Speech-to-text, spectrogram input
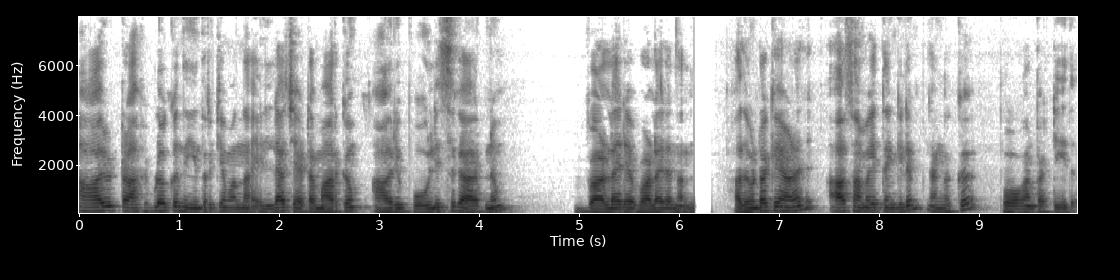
ആ ഒരു ട്രാഫിക് ബ്ലോക്ക് നിയന്ത്രിക്കാൻ വന്ന എല്ലാ ചേട്ടന്മാർക്കും ആ ഒരു പോലീസുകാരനും വളരെ വളരെ നന്ദി. അതുകൊണ്ടൊക്കെയാണ് ആ സമയത്തെങ്കിലും ഞങ്ങൾക്ക് പോകാൻ പറ്റിയത്.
